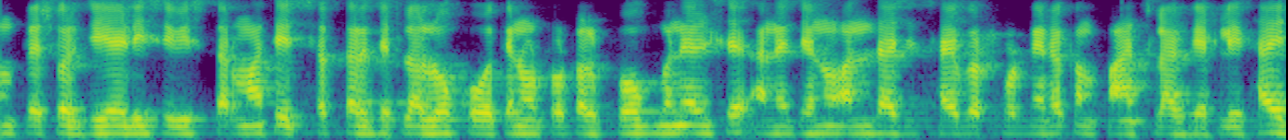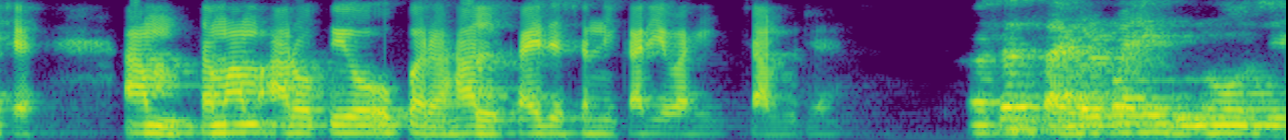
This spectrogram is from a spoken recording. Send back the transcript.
અંકલેશ્વર જીઆઈડીસી વિસ્તારમાંથી જ સત્તર જેટલા લોકો તેનો ટોટલ ભોગ બનેલ છે અને જેનો અંદાજિત સાયબર ફ્રોડની રકમ પાંચ લાખ જેટલી થાય છે. આમ તમામ આરોપીઓ ઉપર હાલ કાયદેસરની કાર્યવાહી ચાલુ છે. સર સાયબર એક ગુનો જે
